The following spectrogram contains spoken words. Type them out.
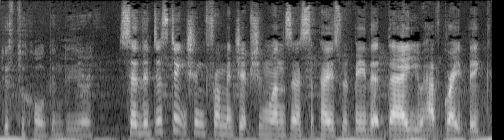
just to hold in the earth. So the distinction from Egyptian ones, I suppose, would be that there you have great big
